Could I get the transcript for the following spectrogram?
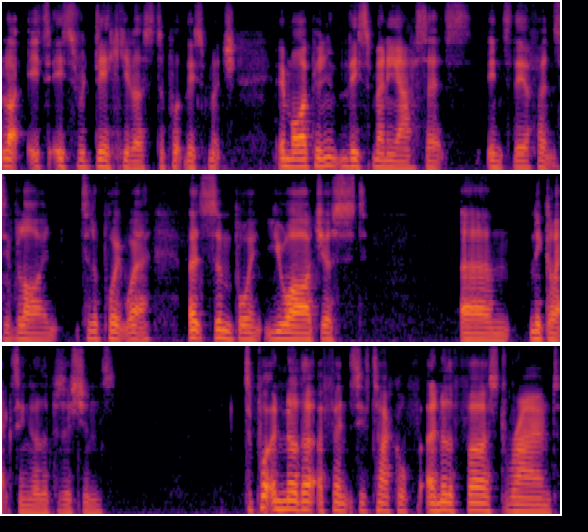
like it's it's ridiculous to put this much in my opinion this many assets into the offensive line to the point where at some point you are just um, neglecting other positions to put another offensive tackle another first round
